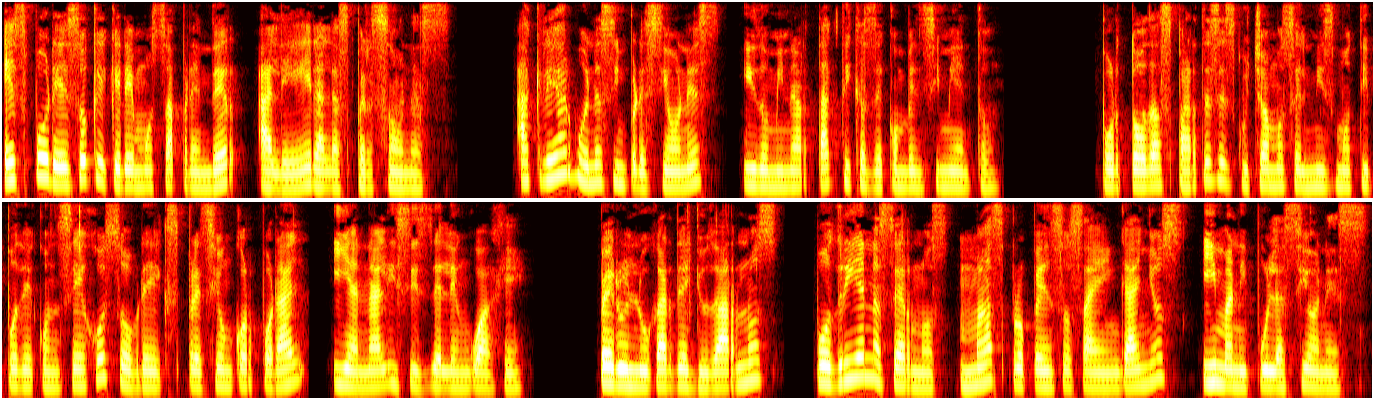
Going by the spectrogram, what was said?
Es por eso que queremos aprender a leer a las personas, a crear buenas impresiones y dominar tácticas de convencimiento. Por todas partes escuchamos el mismo tipo de consejos sobre expresión corporal y análisis del lenguaje, pero en lugar de ayudarnos, podrían hacernos más propensos a engaños y manipulaciones,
